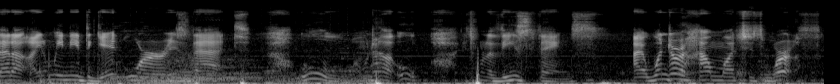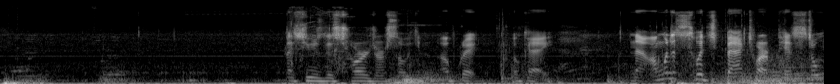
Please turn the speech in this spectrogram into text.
that an item we need to get, or is that... Ooh, I wonder. Ooh, it's one of these things. I wonder how much it's worth. Let's use this charger so we can upgrade... Okay. Now, I'm gonna switch back to our pistol.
